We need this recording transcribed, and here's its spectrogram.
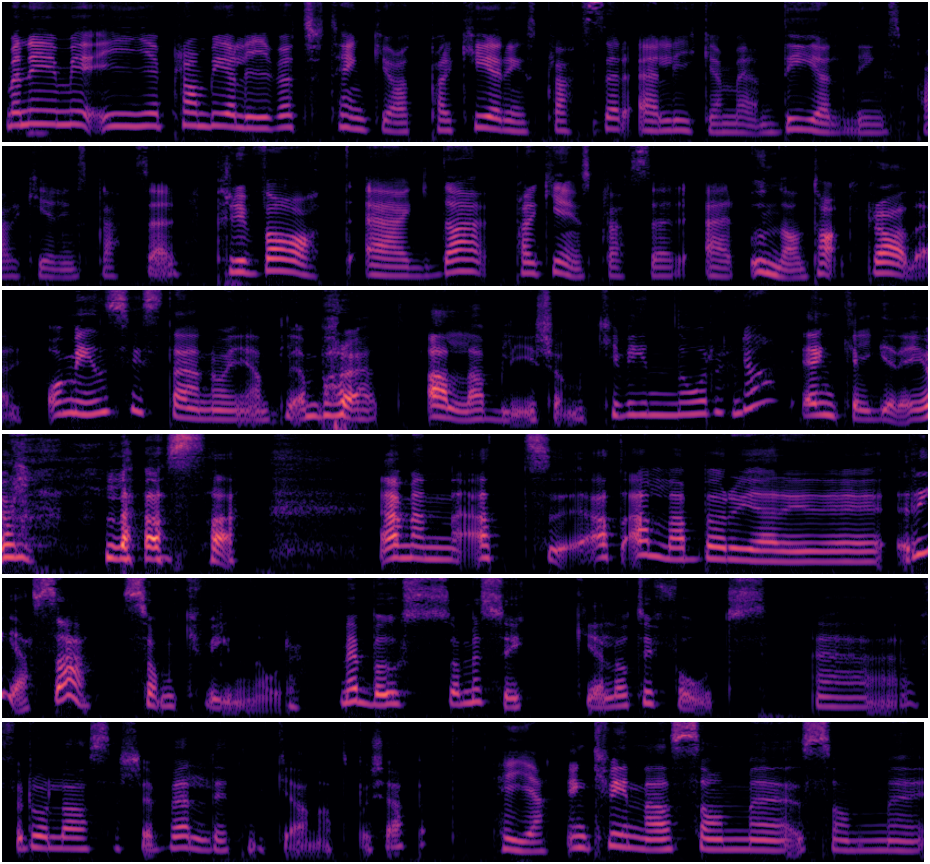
Men i, i plan B-livet så tänker jag att parkeringsplatser är lika med delningsparkeringsplatser. Privatägda parkeringsplatser är undantag. Bra där. Och min sista är nog egentligen bara att alla blir som kvinnor. Ja. Enkel grej att lösa. Ja, men att, att alla börjar eh, resa som kvinnor. Med buss och med cykel och till fots. Eh, för då löser sig väldigt mycket annat på köpet. Heja! En kvinna som, eh, som eh,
